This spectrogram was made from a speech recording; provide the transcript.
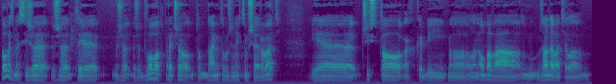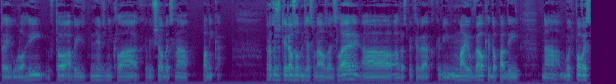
povedzme si, že, že, tie, že, že dôvod, prečo to, dajme tomu, že nechcem šerovať, je čisto ako keby e, len obava zadávateľa tej úlohy v to, aby nevznikla ako keby všeobecná panika. Pretože tie rozhodnutia sú naozaj zlé a, a respektíve ako keby majú veľké dopady na buď povesť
